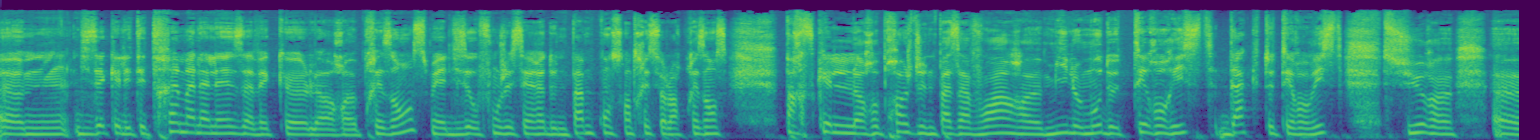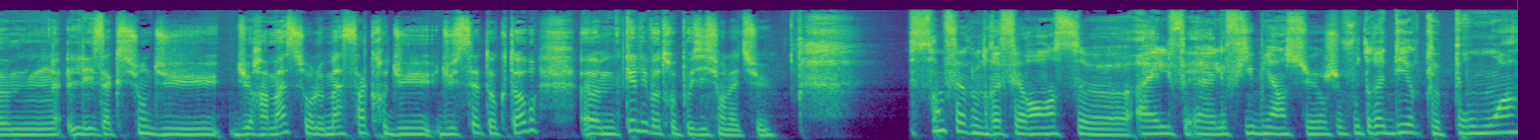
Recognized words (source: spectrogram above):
euh, disait qu'elle était très mal à l'aise avec leur présence, mais elle disait au fond j'essaierai de ne pas me concentrer sur leur présence parce qu'elle leur reproche de ne pas avoir mis le mot de terroriste, d'acte terroriste sur les actions du, du Hamas, sur le massacre du, du 7 octobre. Euh, quelle est votre position là-dessus? Sans faire une référence euh, à LFI, bien sûr, je voudrais dire que pour moi,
